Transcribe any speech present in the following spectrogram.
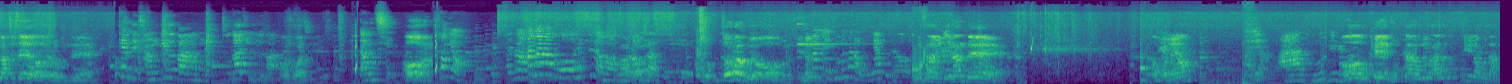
연락 주세요, 여러분들. 근데 장기후방 두 가지 이유다. 어, 좋아지. 남친, 어, 남- 성형. 그래서 하나라도 했으면 맞아. 그러더라고. 어쩌라고요. 예전에 좋은 사람 없냐고요. 좋은 사람 있긴 한데. 아, 원해요? 아니요? 아, 좋은 어, 오케이. 좋다. 우리 하는 TV나 보자.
